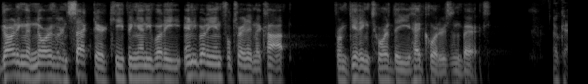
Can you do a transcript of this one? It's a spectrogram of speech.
guarding the northern sector, keeping anybody anybody infiltrating the cop from getting toward the headquarters in the barracks. Okay.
